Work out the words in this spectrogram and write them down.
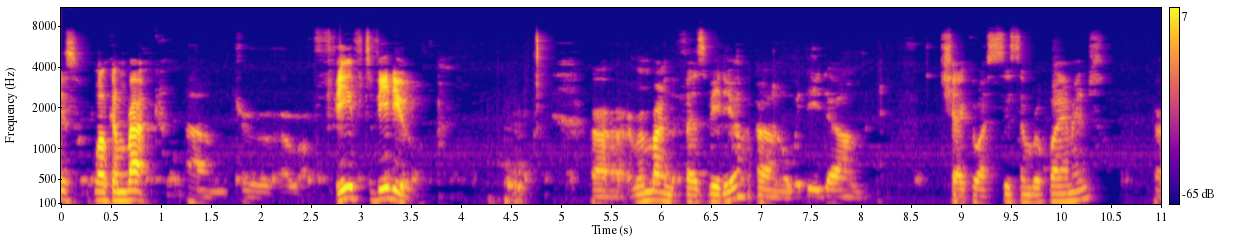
guys welcome back um, to our fifth video. Uh, remember in the first video uh, we did um, check our system requirements. Uh,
